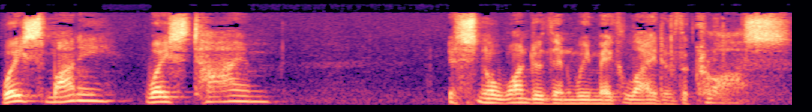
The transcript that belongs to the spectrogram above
waste money, waste time? It's no wonder then we make light of the cross.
